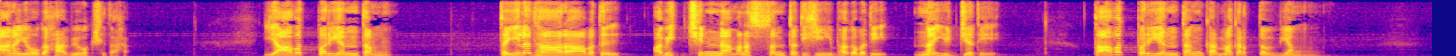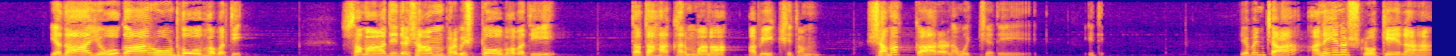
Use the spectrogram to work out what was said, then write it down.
ज्ञानयोगः विवक्षितः। यावत्पर्यन्तं तैलधारावत् अविच्छिन्नमनःसन्ततिः भगवति न युज्यते। तावत्पर्यन्तं कर्म कर्तव्यम्। यदा योगारूढो भवति समाधिदशां प्रविष्टो भवति ततः कर्म न अपेक्षितं शमः कारणमुच्यते इति। एवञ्च अनेन श्लोकेन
